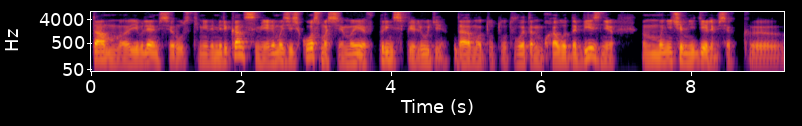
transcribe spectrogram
там являемся русскими или американцами, или мы здесь в космосе, мы в принципе люди, да, мы тут вот в этом холодной бездне, мы ничем не делимся, к,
